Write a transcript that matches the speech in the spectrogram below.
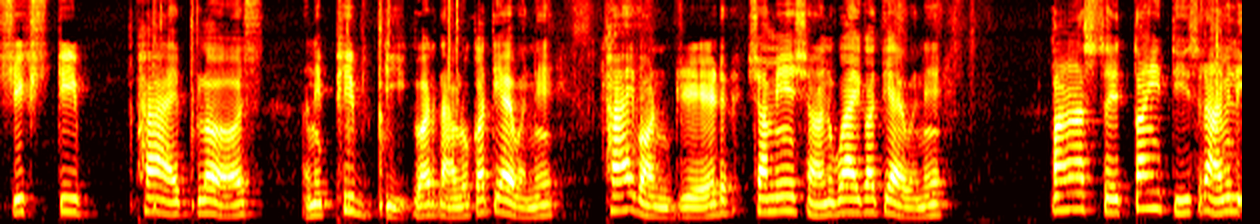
sixty five plus अनि फिफ्टी गर्दा हाम्रो कति आयो भने फाइभ हन्ड्रेड समेसन वाइ कति आयो भने पाँच सय तैँतिस र हामीले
